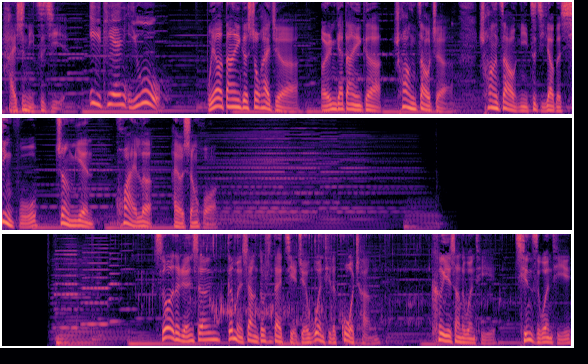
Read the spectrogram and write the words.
还是你自己。一天一物，不要当一个受害者，而应该当一个创造者，创造你自己要的幸福、正面、快乐。还有生活，所有的人生根本上都是在解决问题的过程。课业上的问题、亲子问题、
